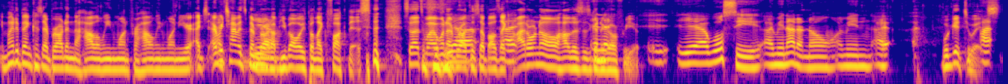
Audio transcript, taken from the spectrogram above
it might have been because I brought in the Halloween one for Halloween one year. I just, every I- time it's been brought up, you've always been like, fuck this. so that's why when I brought this up, I was like, I, I- don't know how this is going to go for you. uh, yeah, we'll see. I mean, I don't know. I mean, I We'll get to it. I- S-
